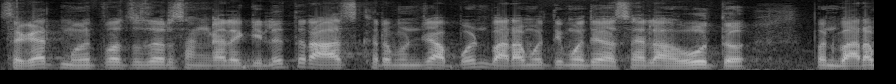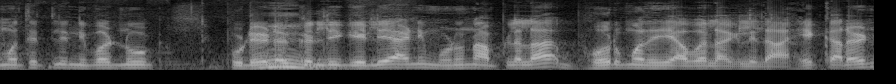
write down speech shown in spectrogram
सगळ्यात महत्त्वाचं जर सांगायला गेलं तर आज खरं म्हणजे आपण बारामतीमध्ये असायला हवं होतं. पण बारामतीतली निवडणूक पुढे ढकलली गेली आणि म्हणून आपल्याला भोरमध्ये यावं लागलेलं आहे. कारण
